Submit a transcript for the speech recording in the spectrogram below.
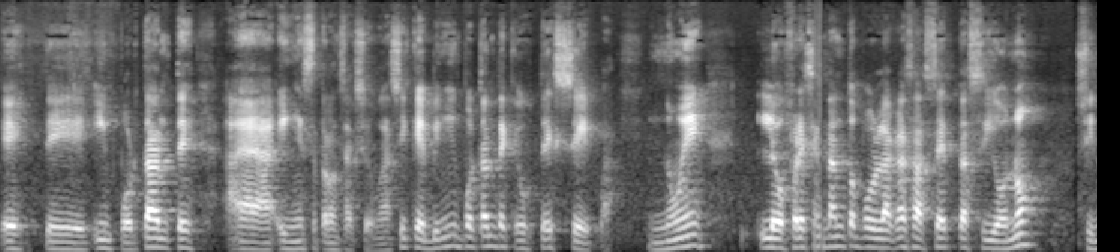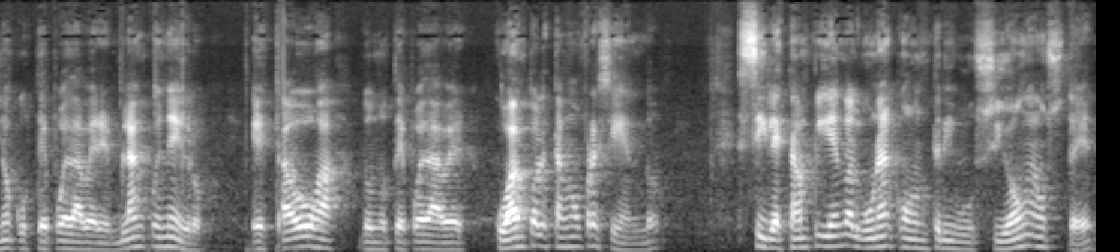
este, importantes ah, en esa transacción. Así que es bien importante que usted sepa. No es le ofrecen tanto por la casa acepta sí o no, sino que usted pueda ver en blanco y negro esta hoja donde usted pueda ver cuánto le están ofreciendo, si le están pidiendo alguna contribución a usted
